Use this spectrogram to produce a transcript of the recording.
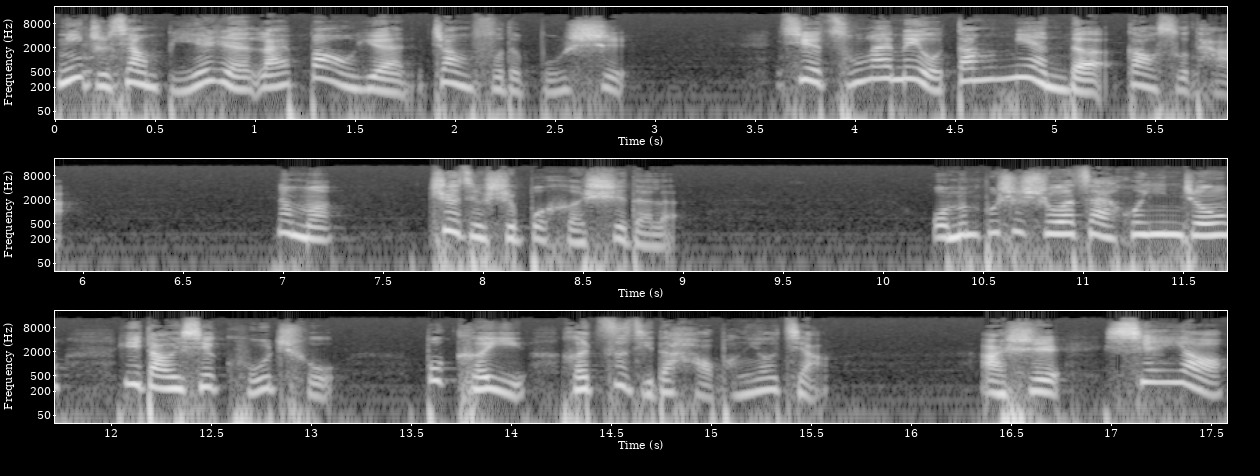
你只向别人来抱怨丈夫的不是，却从来没有当面的告诉他，那么这就是不合适的了。我们不是说在婚姻中遇到一些苦楚，不可以和自己的好朋友讲，而是先要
